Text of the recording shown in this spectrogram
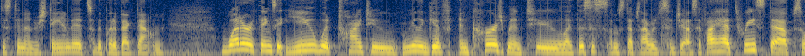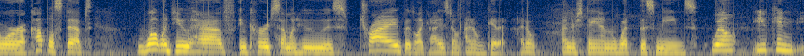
just didn't understand it, so they put it back down? What are things that you would try to really give encouragement to? Like, this is some steps I would suggest. If I had three steps or a couple steps, what would you have encouraged someone who is tried but like I just don't I don't get it. I don't understand what this means. Well, you can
